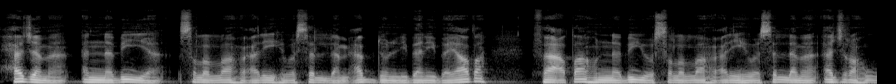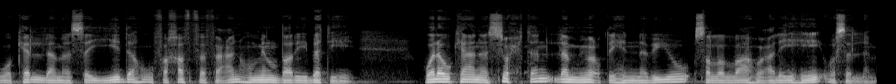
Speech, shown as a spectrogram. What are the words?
حجم النبي صلى الله عليه وسلم عبد لبني بياضة فأعطاه النبي صلى الله عليه وسلم أجره وكلم سيده فخفف عنه من ضريبته. ولو كان سحتا لم يعطه النبي صلى الله عليه وسلم.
